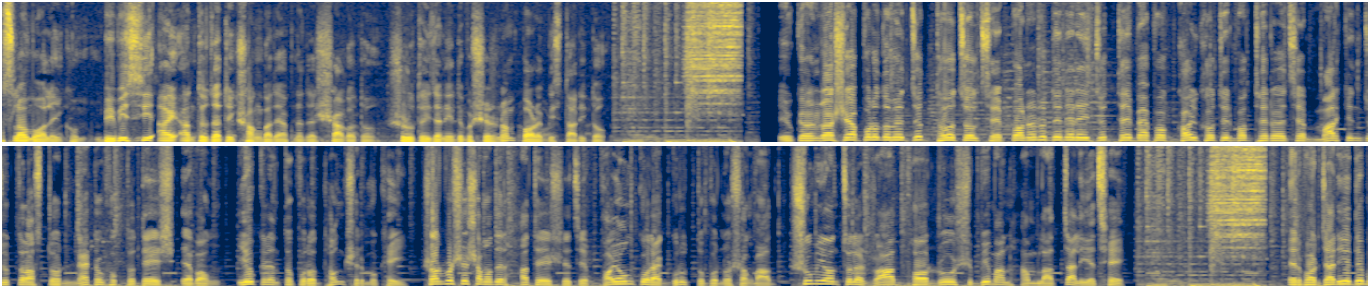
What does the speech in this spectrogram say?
আসসালামু আলাইকুম। বিবিসি আই আন্তর্জাতিক সংবাদে আপনাদের স্বাগত। শুরুতেই জানিয়ে দেব শিরোনাম, পরে বিস্তারিত। ইউক্রেন রাশিয়া পুরোদমের যুদ্ধ চলছে। পনেরো দিনের এই যুদ্ধে ব্যাপক ক্ষয়ক্ষতির মধ্যে রয়েছে মার্কিন যুক্তরাষ্ট্র, ন্যাটোভুক্ত দেশ এবং ইউক্রেন তো পুরো ধ্বংসের মুখেই। সর্বশেষ আমাদের হাতে এসেছে ভয়ঙ্কর এক গুরুত্বপূর্ণ সংবাদ। সুমি অঞ্চলের রাতভর রুশ বিমান হামলা চালিয়েছে। এরপর জানিয়ে দেব,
